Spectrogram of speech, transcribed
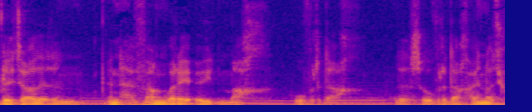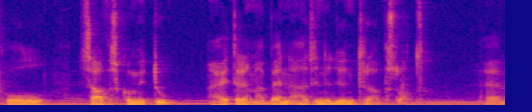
Dus dat is een, een gevang waar je uit mag overdag. Dus overdag ga je naar school, s'avonds kom je toe, ga je terug naar binnen en is in de deur op slot. Ehm,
